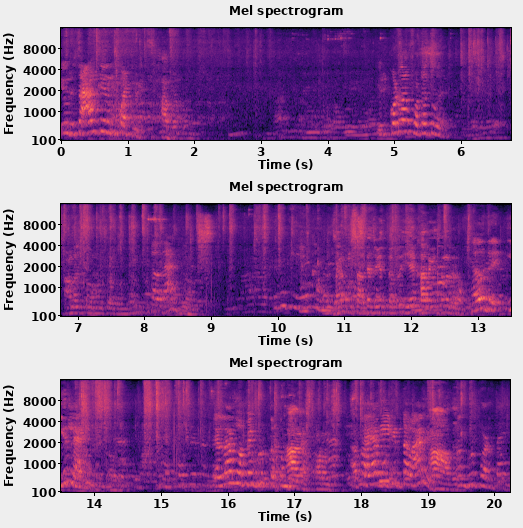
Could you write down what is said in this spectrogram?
ಇವ್ರು ಸಾಲ್ಗೆ ಇವ್ರಿಗೆ ಕೊಟ್ಟು ಇವ್ರಿಗೆ ಕೊಡುವಾಗ ಫೋಟೋ ತಗೋರಿ. ಆಮೇಲೆ ತೊಗೊಂಡು ಹೌದಾ ಸಾಧ್ಯ ಸಿಗುತ್ತಲ್ರಿ ಏನ್ ಹಾಲಾಗಿತ್ತಂದ್ರೆ ಹೌದ್ರಿ ಇಲ್ಲ ಎಲ್ಲಾರು ಒಮ್ಮೆ ಗ್ರೂಪ್ ತಗೊಂಡ್ ಇರ್ತಾವ. ಒಂದು ಗ್ರೂಪ್ ಟೈಮ್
